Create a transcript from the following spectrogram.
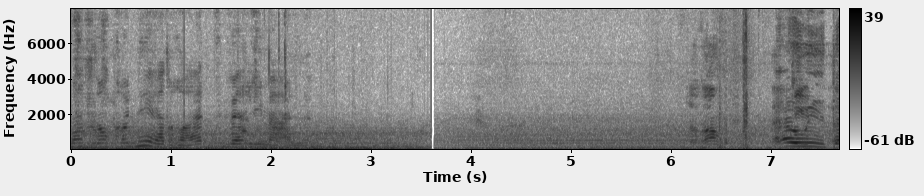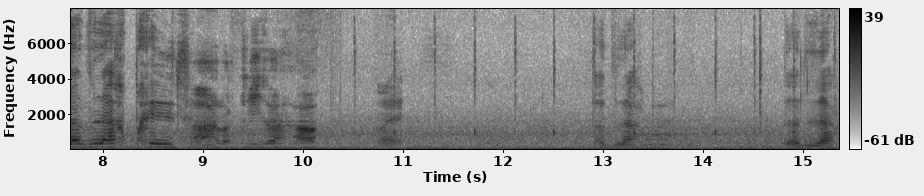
Maintenant, prenez à droite vers Limal. T'entends Ah oui, t'as de la reprise. Hein, la crise, hein. Ah, Ouais. T'as de la T'as de la ça,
